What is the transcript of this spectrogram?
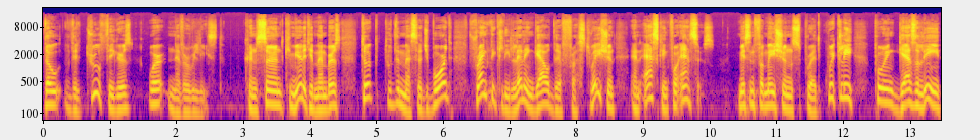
though the true figures were never released. Concerned community members took to the message board, frantically letting out their frustration and asking for answers. Misinformation spread quickly, pouring gasoline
